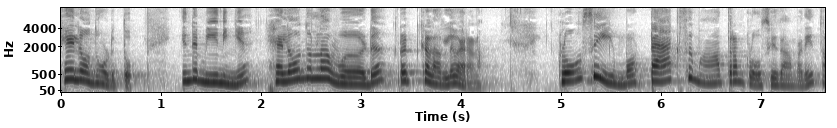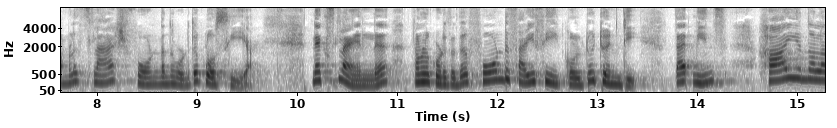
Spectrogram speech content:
ഹെലോ എന്ന് കൊടുത്തു. ഇതിന്റെ മീനിങ് ഹെലോ എന്നുള്ള വേർഡ് റെഡ് കളറിൽ വരണം. ക്ലോസ് ചെയ്യുമ്പോൾ ടാക്സ് മാത്രം ക്ലോസ് ചെയ്താൽ മതി. നമ്മൾ സ്ലാഷ് ഫോണ്ട് എന്ന് കൊടുത്ത് ക്ലോസ് ചെയ്യുക. നെക്സ്റ്റ് ലൈനിൽ നമ്മൾ കൊടുത്തത് font size equal to twenty that means hi എന്നുള്ള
